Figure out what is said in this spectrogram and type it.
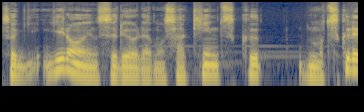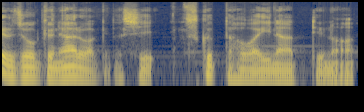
そう議論するよりはもう作品作、もう作れる状況にあるわけだし、作った方がいいなっていうのは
